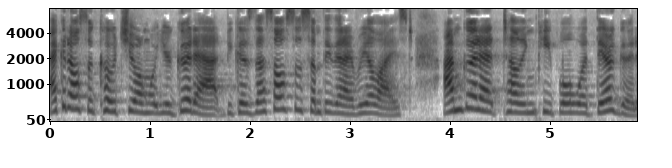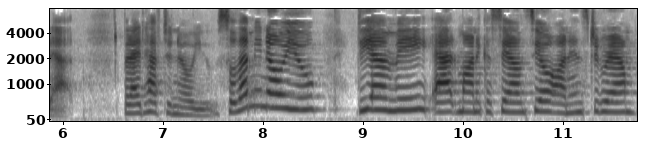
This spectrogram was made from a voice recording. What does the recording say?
I could also coach you on what you're good at because that's also something that I realized. I'm good at telling people what they're good at. But I'd have to know you. So let me know you. DM me at Monica Sancio on Instagram.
